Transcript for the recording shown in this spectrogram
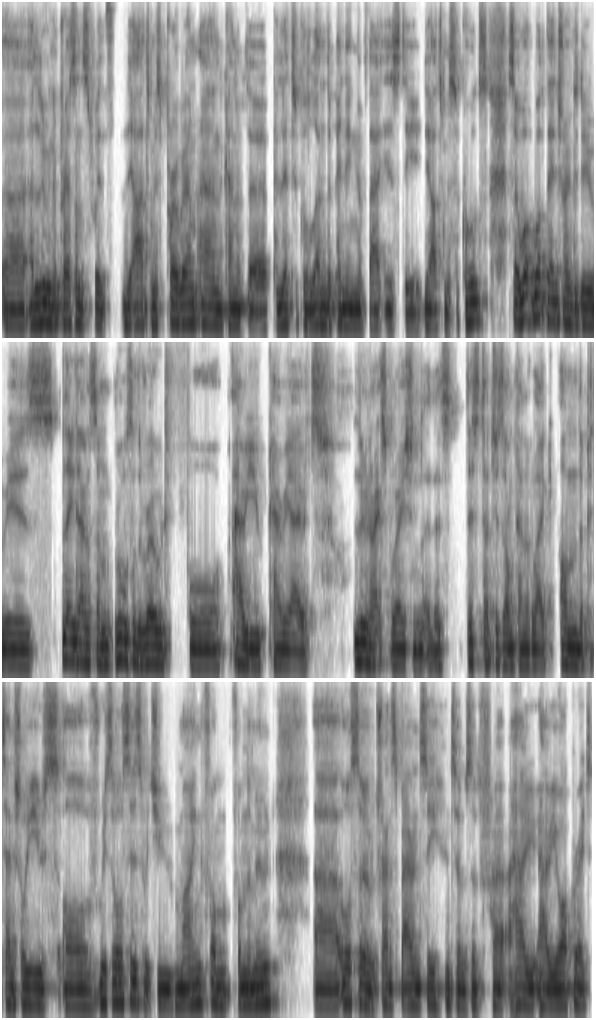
uh, a lunar presence with the Artemis program, and kind of the political underpinning of that is the the Artemis Accords. So what what they're trying to do is lay down some rules of the road for how you carry out lunar exploration. This, this touches on kind of like on the potential use of resources which you mine from from the moon, uh, also transparency in terms of uh, how you, how you operate.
